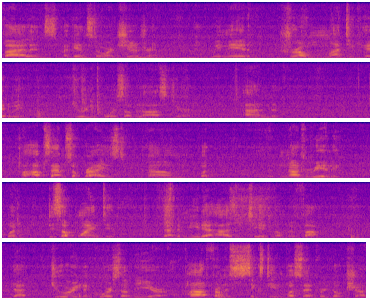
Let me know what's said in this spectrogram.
violence against our children. We made dramatic headway during the course of last year. And perhaps I'm surprised, um, but not really, but disappointed that the media hasn't taken up the fact that during the course of the year, apart from the 16% reduction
